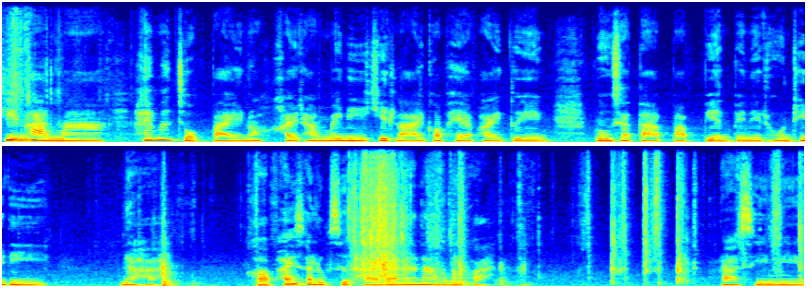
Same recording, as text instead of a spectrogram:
ที่ผ่านมา ให้มันจบไปเนาะใครทำไม่ดีคิดร้ายก็แพ้ภัยตัวเองดวงชะตาปรับเปลี่ยนไปในโทนที่ดีนะคะ ขอไพ่สรุปสุดท้ายและแนะนำดีกว่า ราศีมีน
